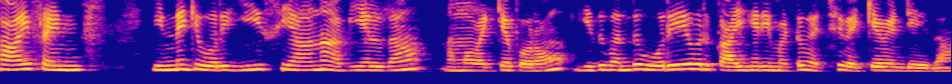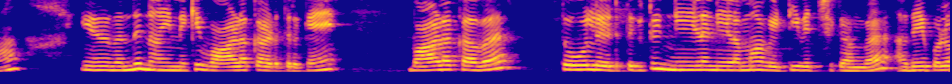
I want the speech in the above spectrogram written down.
ஹாய் ஃப்ரெண்ட்ஸ் இன்றைக்கி ஒரு ஈஸியான அவியல் தான் நம்ம வைக்க போகிறோம் இது வந்து ஒரே ஒரு காய்கறி மட்டும் வச்சு வைக்க வேண்டியது தான் இது வந்து நான் இன்றைக்கி வாழைக்காய் எடுத்திருக்கேன். வாழைக்காவை தோல் எடுத்துக்கிட்டு நீள நீளமாக வெட்டி வச்சுக்கோங்க. அதே போல்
